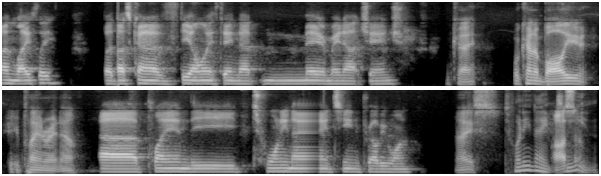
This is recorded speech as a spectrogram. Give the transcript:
unlikely. But that's kind of the only thing that may or may not change. Okay. What kind of ball are you are you playing right now? Uh, playing the 2019 Pro V1. Nice. 2019. Awesome.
